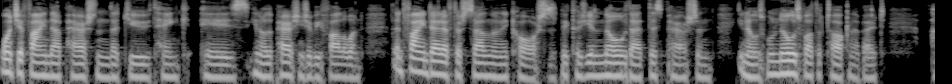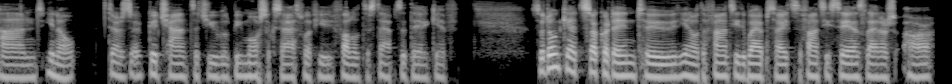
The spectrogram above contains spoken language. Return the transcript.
once you find that person that you think is, you know, the person you should be following, then find out if they're selling any courses because you'll know that this person, you know, knows what they're talking about. And, you know, there's a good chance that you will be more successful if you follow the steps that they give. So don't get suckered into, you know, the fancy websites, the fancy sales letters, or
